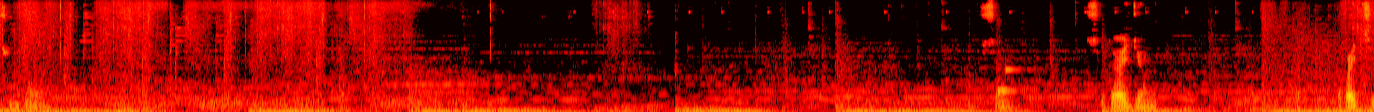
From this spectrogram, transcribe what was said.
ничего не было. Все, сюда идем. Давайте,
